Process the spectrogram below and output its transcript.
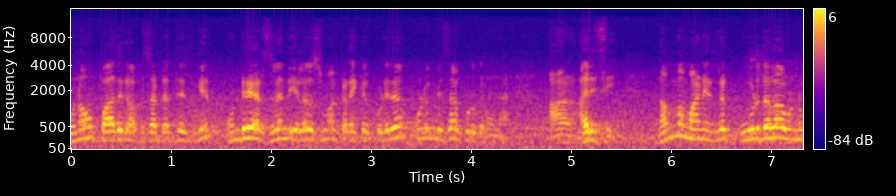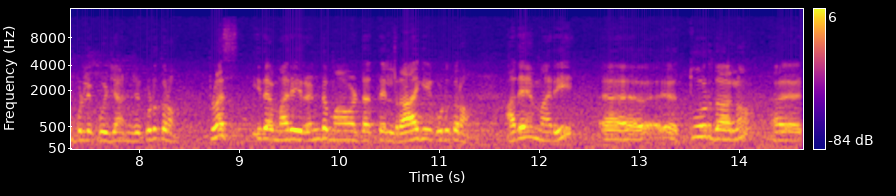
உணவு பாதுகாப்பு சட்டத்திற்கு ஒன்றிய அரசுலேருந்து இலவசமாக கிடைக்கக்கூடியதை முழுமிசாக கொடுக்குறாங்க அரிசி. நம்ம மாநிலத்தில் கூடுதலாக ஒன்று புள்ளி பூஜ்ஜியம் அஞ்சு கொடுக்குறோம். ப்ளஸ் இதை மாதிரி ரெண்டு மாவட்டத்தில் ராகி கொடுக்குறோம். அதே மாதிரி தூர்தாலும் அஹ்,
